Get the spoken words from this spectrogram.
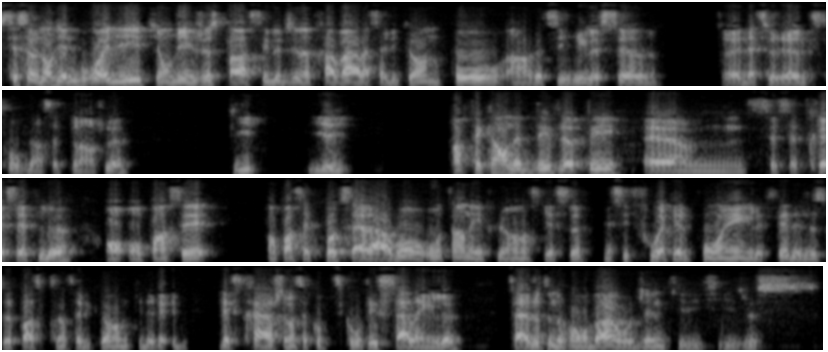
c'est ça, on vient de broyer, puis on vient juste passer le gin à travers la salicorne pour en retirer le sel euh, naturel qui se trouve dans cette planche-là. Puis, en fait, quand on a développé euh, cette, recette-là, on, on, pensait on pensait pas que ça allait avoir autant d'influence que ça. Mais c'est fou à quel point le fait de juste le passer dans sa licorne puis d'extraire justement ce petit côté salin-là, ça ajoute une rondeur au gin qui, qui est juste,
